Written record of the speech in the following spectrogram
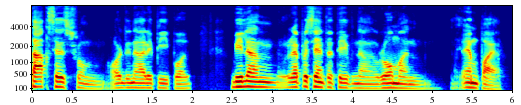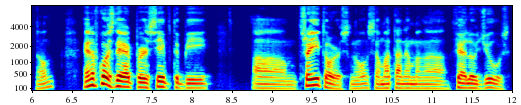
taxes from ordinary people bilang representative ng Roman Empire, no? And of course, they are perceived to be um, traitors, no, sa mata ng mga fellow Jews.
